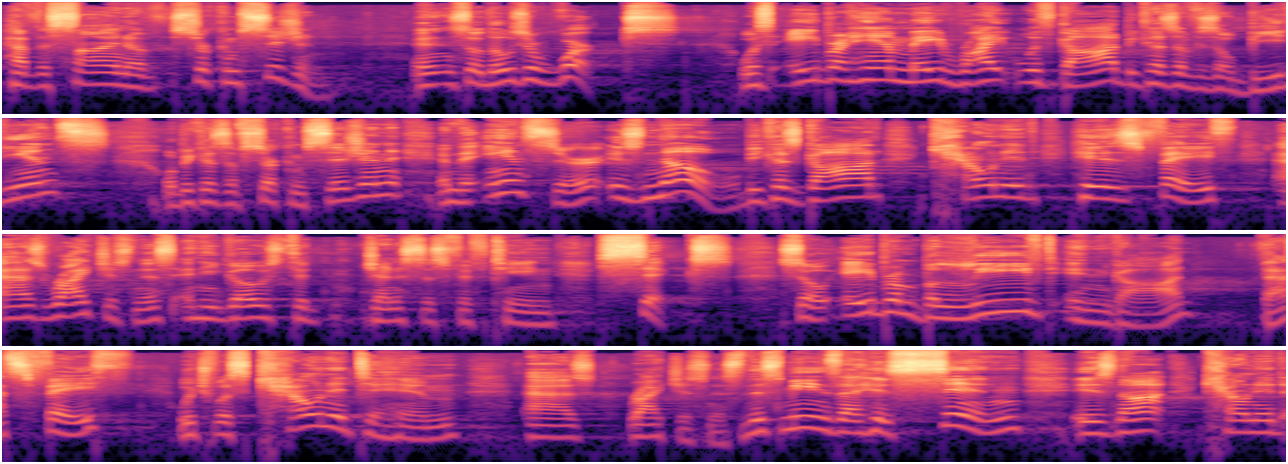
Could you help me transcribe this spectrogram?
have the sign of circumcision. And so those are works. Was Abraham made right with God because of his obedience or because of circumcision? And the answer is no, because God counted his faith as righteousness, and he goes to Genesis 15, 6. So Abram believed in God, that's faith, which was counted to him as righteousness. This means that his sin is not counted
